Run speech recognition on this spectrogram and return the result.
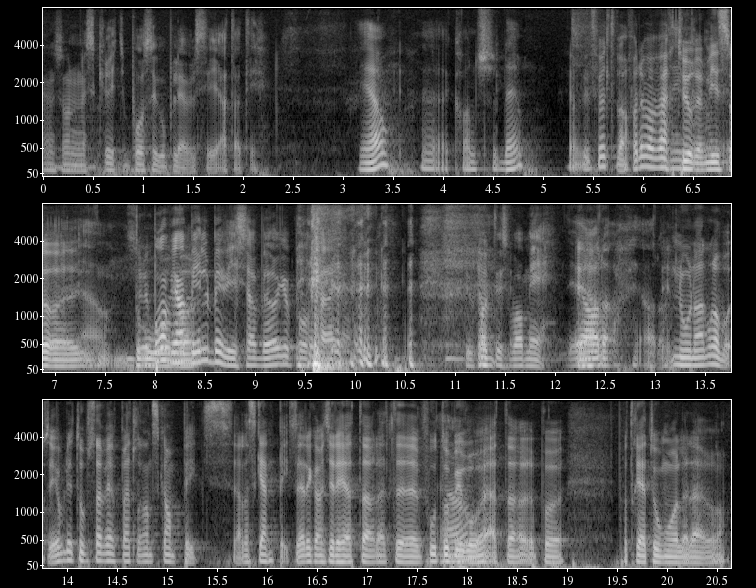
En sånn skryte på seg-opplevelse i ettertid. Ja, eh, kanskje det. ja, Vi følte i hvert fall det var verdt turen, vi som eh, Ja. Så det er bra vi har bildebevis av Børge på ferja. Du faktisk var med. Ja, Ja. da. Ja, da. Noen andre av oss er jo blitt observert på et eller annet Scampix, eller Scampix er det kanskje det heter, dette fotobyrået etter på, på 3-2-målet der. Og,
